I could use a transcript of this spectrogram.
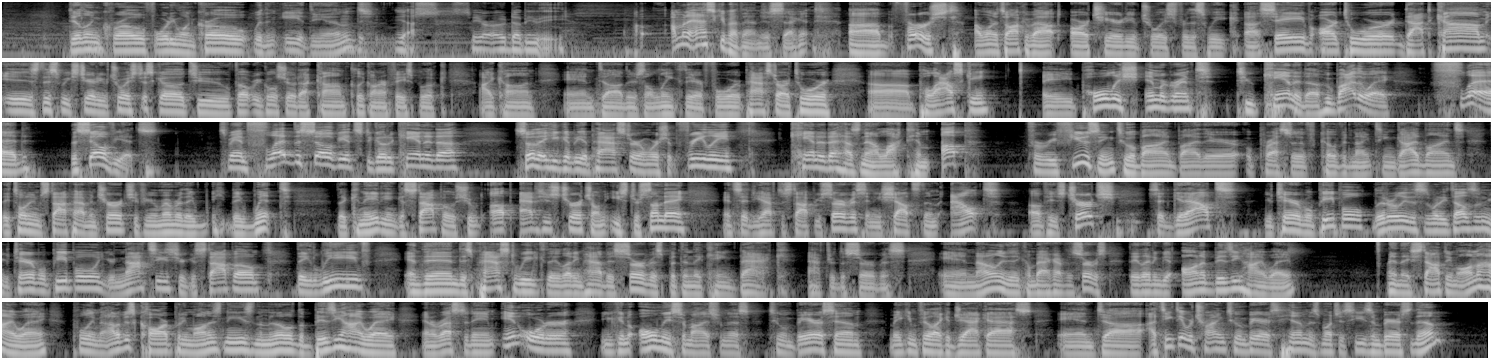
Dylan Crowe, 41 Crow with an E at the end. yes. C R O W E. I'm going to ask you about that in just a second. Uh, first, I want to talk about our charity of choice for this week. Uh, SaveArtur.com is this week's charity of choice. Just go to FeltRecoilShow.com, click on our Facebook icon, and uh, there's a link there for. Pastor Artur uh, Pawlowski, a Polish immigrant to Canada, who, by the way, fled the Soviets. This man fled the Soviets to go to Canada so that he could be a pastor and worship freely. Canada has now locked him up for refusing to abide by their oppressive COVID 19 guidelines. They told him to stop having church. If you remember, they, they went, the Canadian Gestapo showed up at his church on Easter Sunday and said, You have to stop your service. And he shouts them out of his church, said, Get out. You're terrible people. Literally, this is what he tells them. You're terrible people. You're Nazis. You're Gestapo. They leave. And then this past week, they let him have his service, but then they came back after the service. And not only did they come back after the service, they let him get on a busy highway and they stopped him on the highway, pulled him out of his car, put him on his knees in the middle of the busy highway, and arrested him in order, you can only surmise from this, to embarrass him, make him feel like a jackass. And uh, I think they were trying to embarrass him as much as he's embarrassed them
